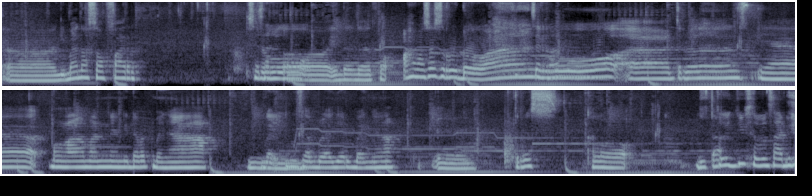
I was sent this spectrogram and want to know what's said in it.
Uh, gimana so far? Seru. Uh, intern di Alto. Ah, masa seru doang? seru. Uh, terus ya pengalaman yang didapat banyak. Hmm. Bisa belajar banyak. Yeah Terus kalau Dita? Setuju sama Sandi.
